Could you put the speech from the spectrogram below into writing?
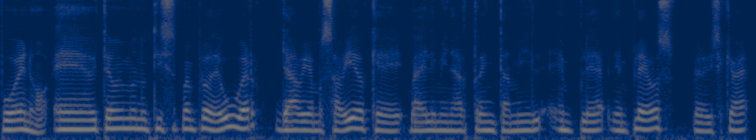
Bueno, eh, hoy tenemos noticias, por ejemplo, de Uber. Ya habíamos sabido que va a eliminar 30.000 emple empleos, pero dice que va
